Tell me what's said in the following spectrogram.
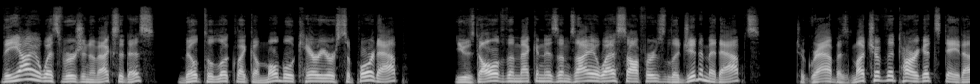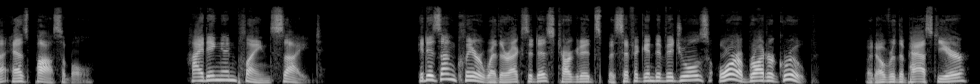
The iOS version of Exodus, built to look like a mobile carrier support app, used all of the mechanisms iOS offers legitimate apps to grab as much of the target's data as possible. Hiding in plain sight. It is unclear whether Exodus targeted specific individuals or a broader group, but over the past year,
